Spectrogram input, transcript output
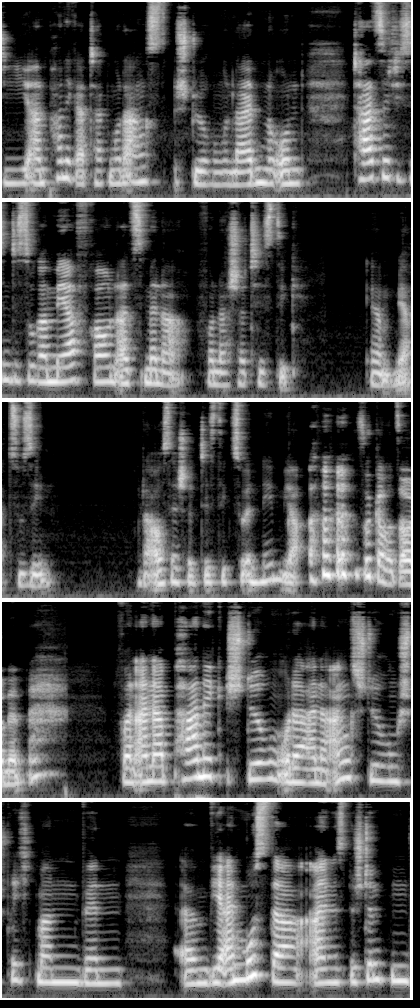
die an Panikattacken oder Angststörungen leiden und tatsächlich sind es sogar mehr Frauen als Männer von der Statistik ähm, ja, zu sehen. Oder aus der Statistik zu entnehmen, ja, so kann man es auch nennen. Von einer Panikstörung oder einer Angststörung spricht man, wenn ähm, wir ein Muster eines bestimmten,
